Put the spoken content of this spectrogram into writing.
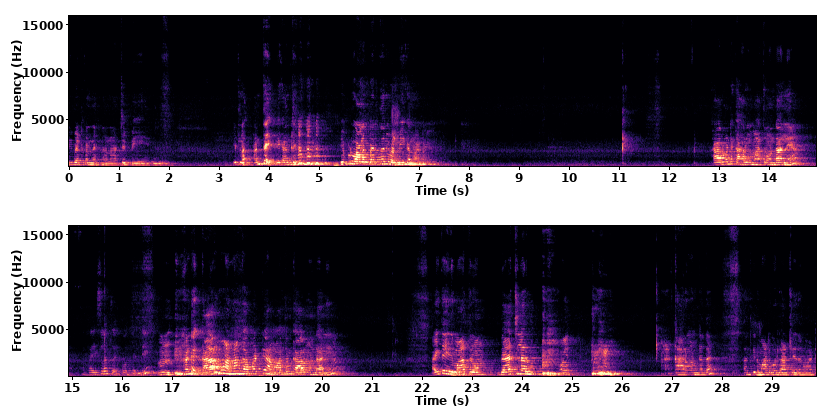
మీకు పెట్టుకోండి నాన్న చెప్పి. ఇట్లా అంతే ఇక అంతే. ఎప్పుడు వాళ్ళకి పెడతాను వాళ్ళు మీకు అన్నమాట కారం అంటే కారం మాత్రం ఉండాలి. రైస్లో సరిపోద్దండి. అంటే కారము అన్నం కాబట్టి ఆ మాత్రం కారం ఉండాలి. అయితే ఇది మాత్రం బ్యాచులర్ కారం అని కదా అందుకని మాట కూడా రావట్లేదు అనమాట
